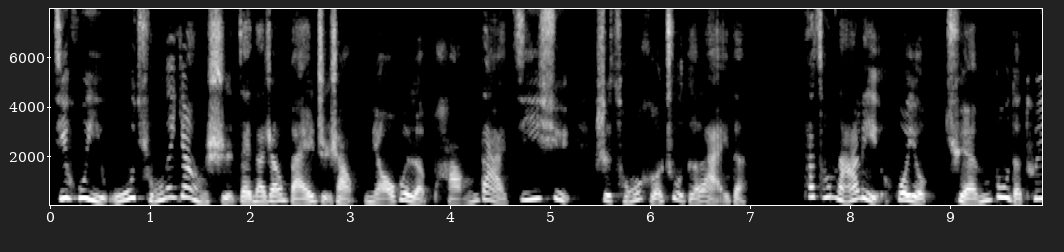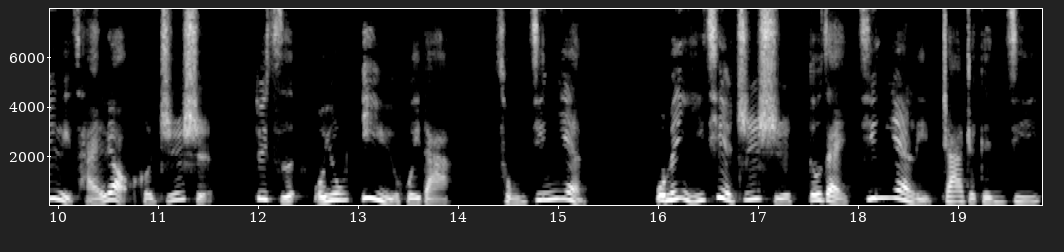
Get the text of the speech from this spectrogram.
几乎以无穷的样式在那张白纸上描绘了庞大积蓄，是从何处得来的？”他从哪里获有全部的推理材料和知识？对此，我用一语回答：从经验。我们一切知识都在经验里扎着根基，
